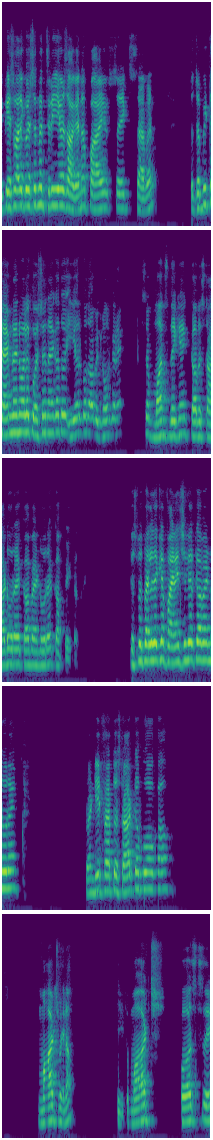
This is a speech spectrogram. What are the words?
क्योंकि इस वाले क्वेश्चन में थ्री इयर्स आ गए ना फाइव सिक्स सेवन तो जब भी टाइम लाइन वाला क्वेश्चन आएगा तो ईयर को तो आप इग्नोर करें। सिर्फ़ मंथ्स देखें, कब स्टार्ट हो रहा है, कब एंड हो रहा है, कब पे कर रहे हैं। इसमें पहले देख लें फाइनेंशियल ईयर कब एंड हो रहा है। ट्वेंटी एट फाइव तो स्टार्ट कब हुआ होगा? मार्च में ना? ठीक तो मार्च फ़र्स्ट से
